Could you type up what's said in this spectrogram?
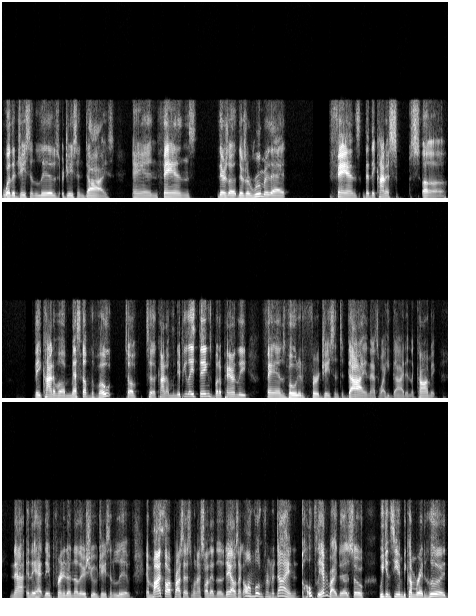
whether Jason lives or Jason dies. And fans, there's a there's a rumor that fans that they kind of uh they kind of uh, messed up the vote to to kind of manipulate things, but apparently fans voted for Jason to die, and that's why he died in the comic. Now, and they had they printed another issue of Jason lived. And my thought process when I saw that the other day, I was like, oh, I'm voting for him to die, and hopefully everybody does, so we can see him become Red Hood.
